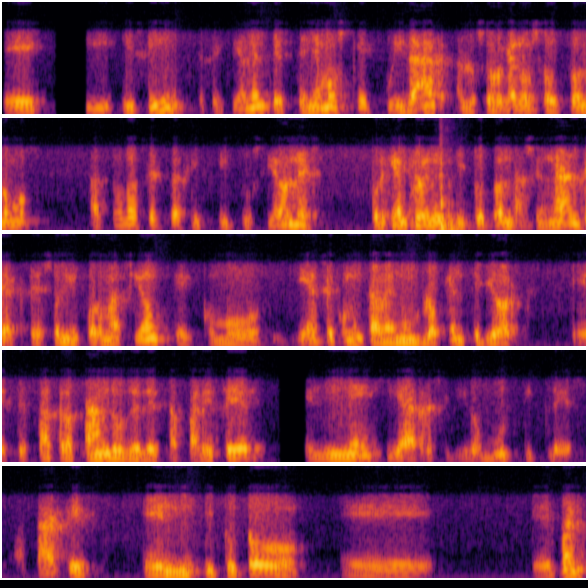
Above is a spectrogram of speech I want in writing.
Eh, y, y sí, efectivamente, tenemos que cuidar a los órganos autónomos, a todas estas instituciones, por ejemplo, el Instituto Nacional de Acceso a la Información, que como ya se comentaba en un bloque anterior, se está tratando de desaparecer. El INEGI ha recibido múltiples ataques. El Instituto, eh, eh, bueno,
